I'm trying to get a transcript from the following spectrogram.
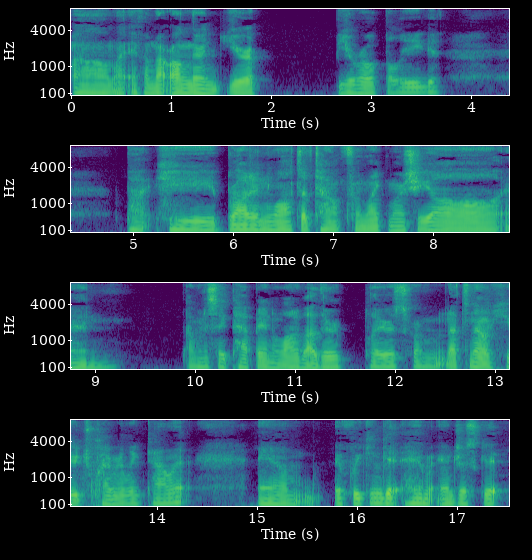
Um, if I'm not wrong, they're in Europe, Europa League. But he brought in lots of talent from like Martial and I want to say Pepe and a lot of other players from that's now a huge Premier League talent. And if we can get him and just get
